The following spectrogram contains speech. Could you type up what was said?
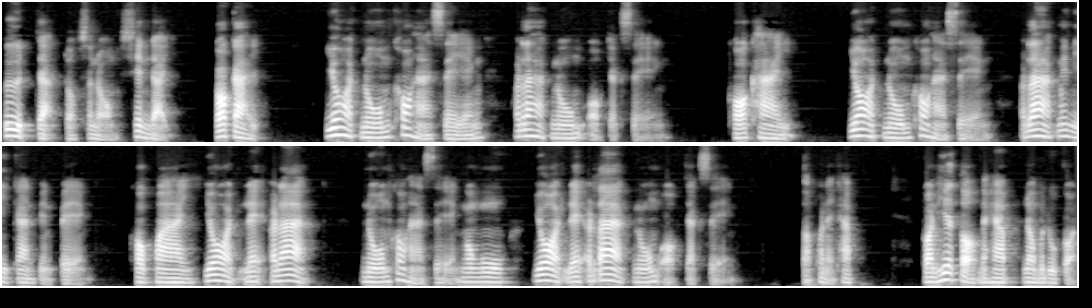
พืชจะตอบสนองเช่นใดก็ไก่ ยอดโน้มเข้าหาแสง รากโน้มออกจากแสง ขอไข่ ยอดโน้มเข้าหาแสง รากไม่มีการเปลี่ยนแปลงคอควาย ยอดและราก โน้มเข้าหาแสง งองู ยอดและรากโน้มออกจากแสง ตอบข้อไหนครับ ก่อนที่จะตอบนะครับลองมาดูก่อน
